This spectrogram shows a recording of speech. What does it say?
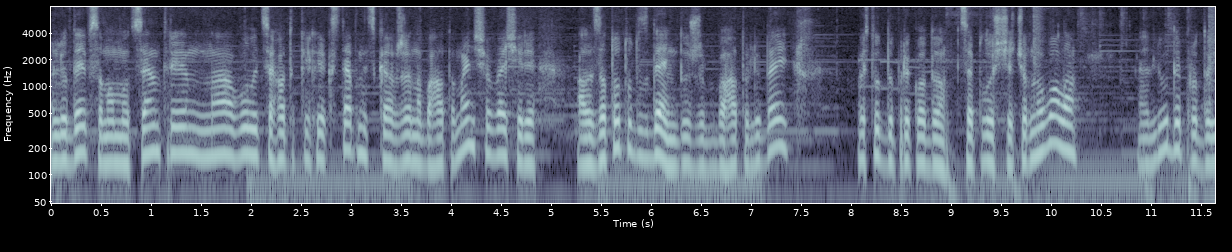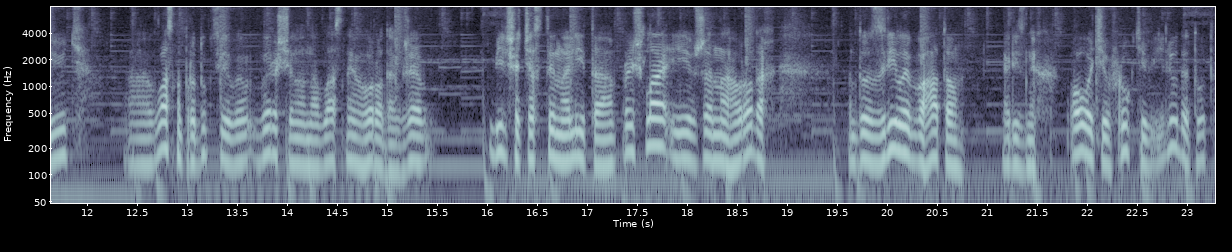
людей в самому центрі. На вулицях, таких як Степницька, вже набагато менше ввечері, але зато тут вдень дуже багато людей. Ось тут, до прикладу, це площа Чорновола. Люди продають е, власну продукцію, вирощену на власних городах. Вже більша частина літа пройшла, і вже на городах дозріли багато різних овочів, фруктів, і люди тут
